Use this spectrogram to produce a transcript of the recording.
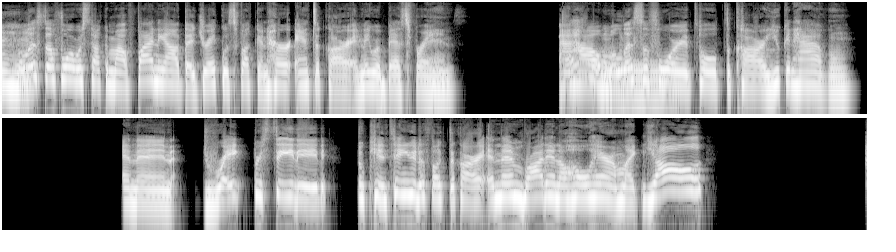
Mhm. Melissa Ford was talking about finding out that Drake was fucking her and Toccara, and they were best friends. And how Melissa Oh. Ford told Toccara, "You can have him," and then Drake proceeded to continue to fuck Toccara, and then brought in a whole harem. Like y'all,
